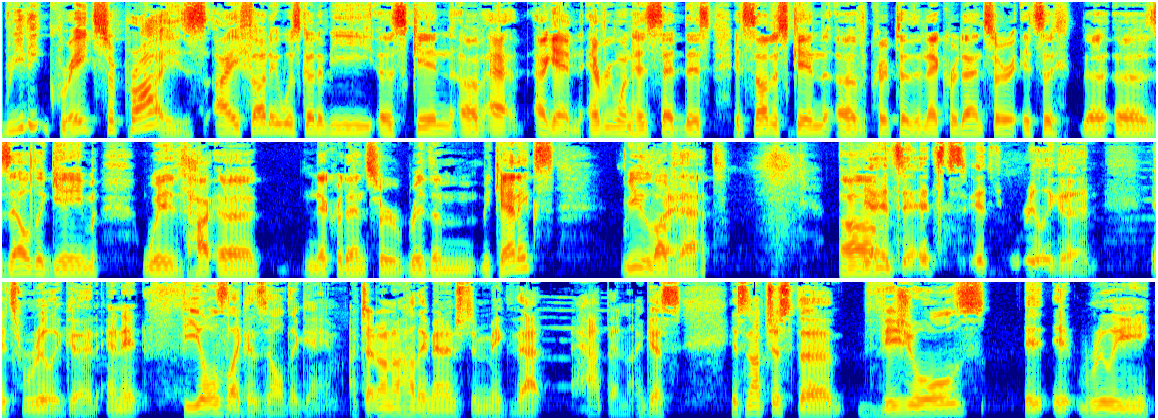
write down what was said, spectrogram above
really great surprise. I thought it was going to be a skin of, uh, again, everyone has said this. It's not a skin of Crypt of the NecroDancer. It's a, a, a Zelda game with uh, Necrodancer rhythm mechanics. Really love Right. that. Um, yeah, it's it's it's really good. It's really good, and it feels like a Zelda game. I don't know how they managed to make that happen. I guess it's not just the visuals; it, it really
